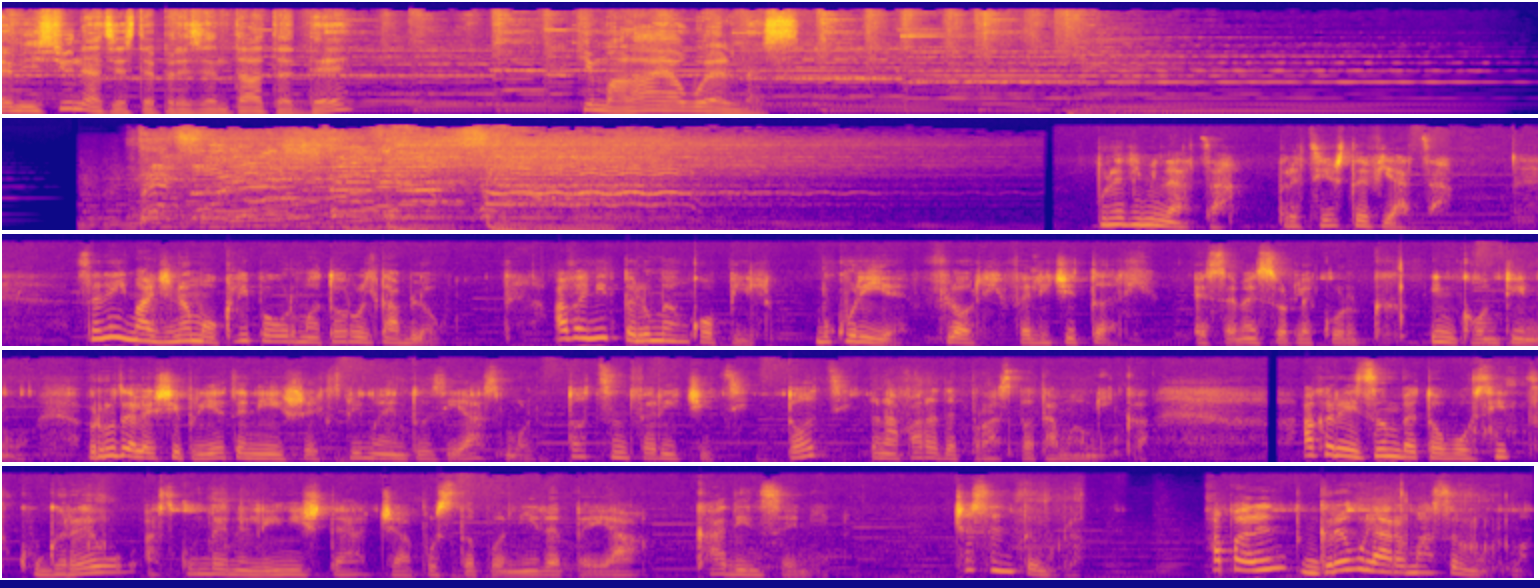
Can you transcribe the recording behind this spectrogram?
Emisiunea ți este prezentată de Himalaya Wellness. Bună dimineața! Prețiește viața! Să ne imaginăm o clipă următorul tablou. A venit pe lume un copil. Bucurie, flori, felicitări. SMS-urile curg în continuu. Rudele și prietenii își exprimă entuziasmul. Toți sunt fericiți. Toți în afară de proaspăta mămică a cărei zâmbet obosit cu greu ascunde neliniștea ce a pus stăpânire pe ea ca din senin. Ce se întâmplă? Aparent, greul a rămas în urmă.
